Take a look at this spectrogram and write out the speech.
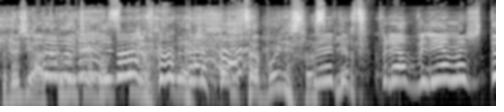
Подожди, а откуда у тебя был спирт? Ты с собой несла Ну, спирт? проблема, что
